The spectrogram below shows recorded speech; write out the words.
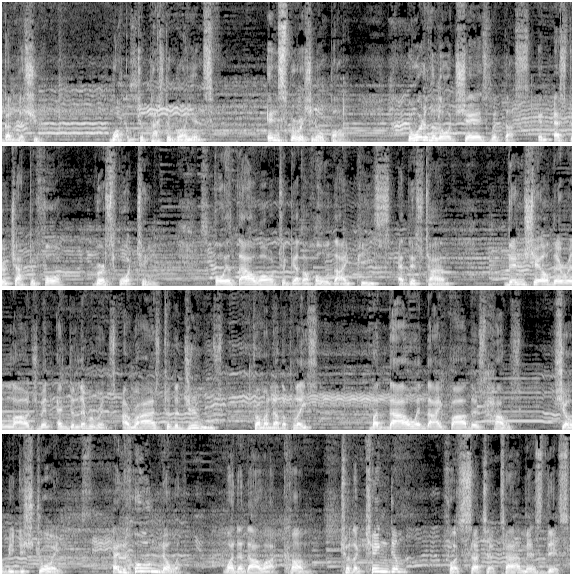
God bless you. Welcome to Pastor Bryant's Inspirational Pod. The word of the Lord shares with us in Esther chapter 4, verse 14. For if thou altogether hold thy peace at this time, then shall their enlargement and deliverance arise to the Jews from another place. But thou and thy father's house shall be destroyed. And who knoweth whether thou art come to the kingdom for such a time as this?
